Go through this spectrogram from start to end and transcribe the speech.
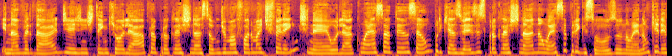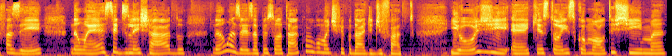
E na verdade, a gente tem que olhar para a procrastinação de uma forma diferente, né? Olhar com essa atenção, porque às vezes procrastinar não é ser preguiçoso, não é não querer fazer, não é ser desleixado. Não, às vezes a pessoa tá com alguma dificuldade de fato. E hoje, é, questões como autoestima,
